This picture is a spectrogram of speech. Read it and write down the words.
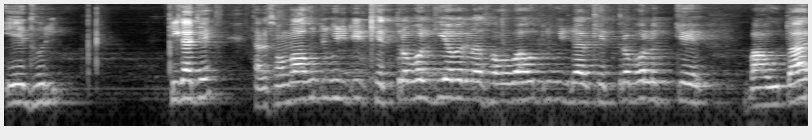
এ ধরি। ঠিক আছে? তাহলে সমবাহু ত্রিভুজটির ক্ষেত্রফল কী হবে না সমবাহু ত্রিভুজটার ক্ষেত্রফল হচ্ছে বাহু তার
